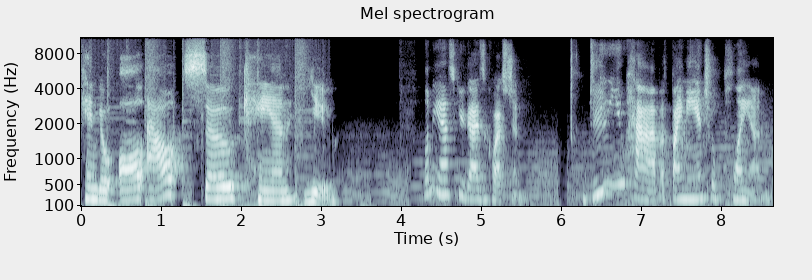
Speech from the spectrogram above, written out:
can go all out, so can you. Let me ask you guys a question Do you have a financial plan?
